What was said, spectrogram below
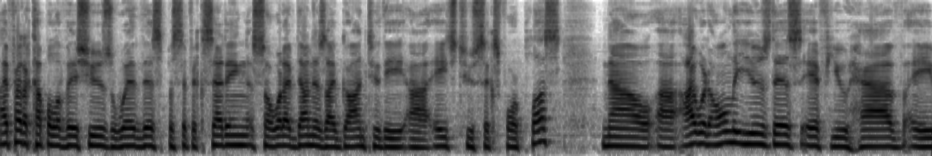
I've had a couple of issues with this specific setting. So what I've done is I've gone to the uh, H264 Plus. Now, uh, I would only use this if you have a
